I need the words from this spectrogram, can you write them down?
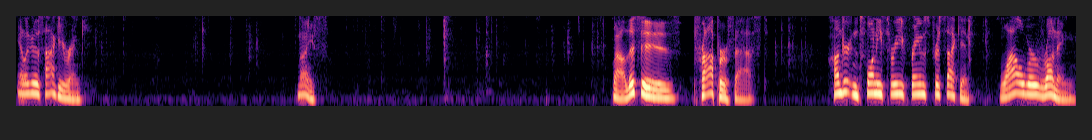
Yeah, look at this hockey rink. Nice. Wow, this is proper fast. 123 frames per second while we're running.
